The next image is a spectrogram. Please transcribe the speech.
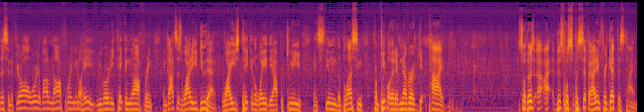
listen, if you're all worried about an offering, you know, hey, we've already taken the offering. And God says, why do you do that? Why are you taking away the opportunity and stealing the blessing from people that have never get tithed? So there's I, this was specific. I didn't forget this time.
